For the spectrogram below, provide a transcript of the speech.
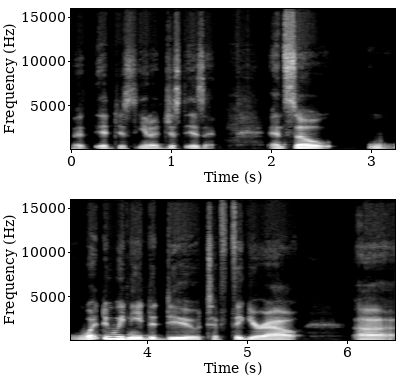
It, it just, you know, just isn't. And so what do we need to do to figure out uh,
